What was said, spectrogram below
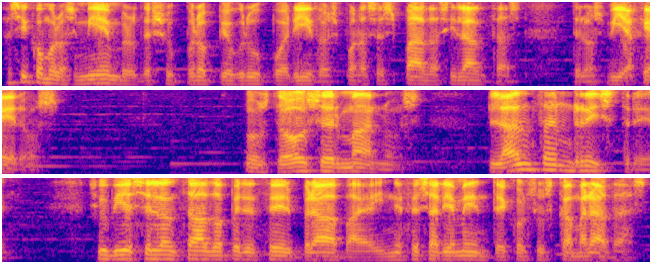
así como los miembros de su propio grupo heridos por las espadas y lanzas de los viajeros. Los dos hermanos, lanza en ristre, se hubiesen lanzado a perecer brava e innecesariamente con sus camaradas,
